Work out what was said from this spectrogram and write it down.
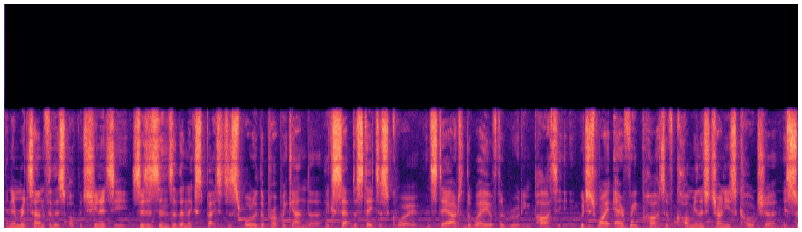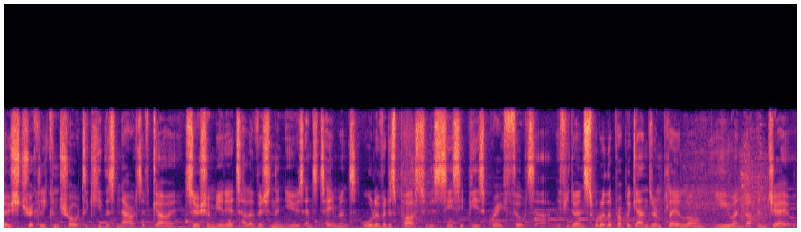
and in return for this opportunity, citizens are then expected to swallow the propaganda propaganda, accept the status quo, and stay out of the way of the ruling party, which is why every part of communist Chinese culture is so strictly controlled to keep this narrative going. Social media, television, the news, entertainment, all of it is passed through the CCP's great filter. If you don't swallow the propaganda and play along, you end up in jail,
